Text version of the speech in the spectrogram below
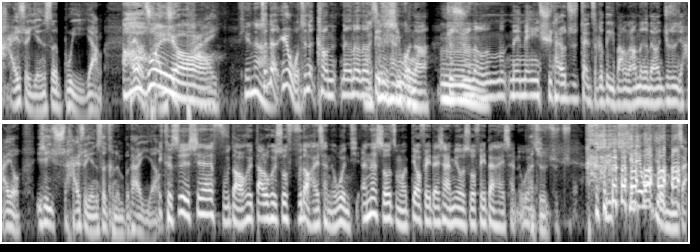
海水颜色不一样，还有船去拍。天呐，真的，因为我真的看到那个那个那个电视新闻啊，就是说那种那那一区，它又是在这个地方，然后那个地方就是还有一些海水颜色可能不太一样。可是现在福岛会大陆会说福岛海产的问题，哎，那时候怎么掉飞弹下来没有说飞弹海产的问题？就就就，今天我有们在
